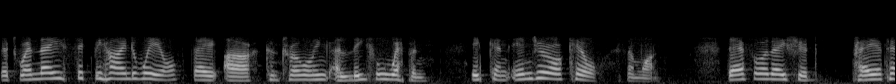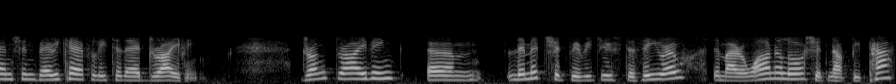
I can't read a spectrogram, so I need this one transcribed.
that when they sit behind a wheel, they are controlling a lethal weapon. It can injure or kill someone. Therefore, they should pay attention very carefully to their driving. Drunk driving um, limit should be reduced to zero. The marijuana law should not be passed.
